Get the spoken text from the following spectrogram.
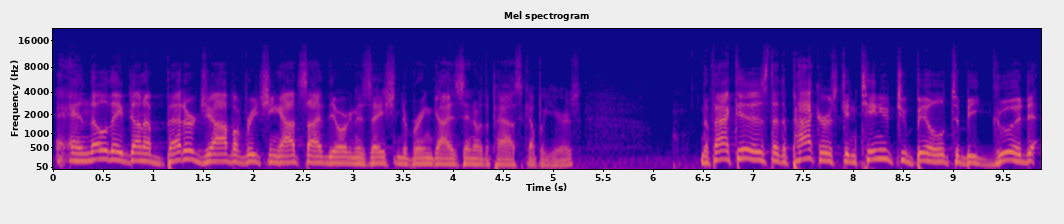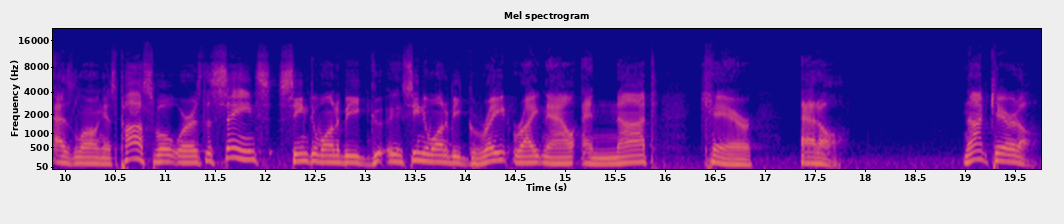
And though they've done a better job of reaching outside the organization to bring guys in over the past couple years, the fact is that the Packers continue to build to be good as long as possible, whereas the Saints seem to want to be seem to want to be great right now and not care at all. Not care at all.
